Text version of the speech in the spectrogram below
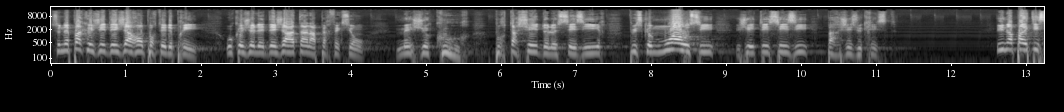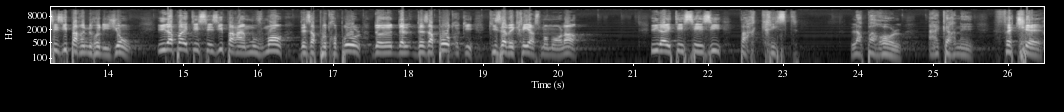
Ce n'est pas que j'ai déjà remporté le prix ou que je l'ai déjà atteint la perfection, mais je cours pour tâcher de le saisir, puisque moi aussi j'ai été saisi par Jésus-Christ. Il n'a pas été saisi par une religion, il n'a pas été saisi par un mouvement des apôtres, Paul, des apôtres qu'ils avaient créé à ce moment-là. Il a été saisi par Christ, la parole incarnée, faite chair,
